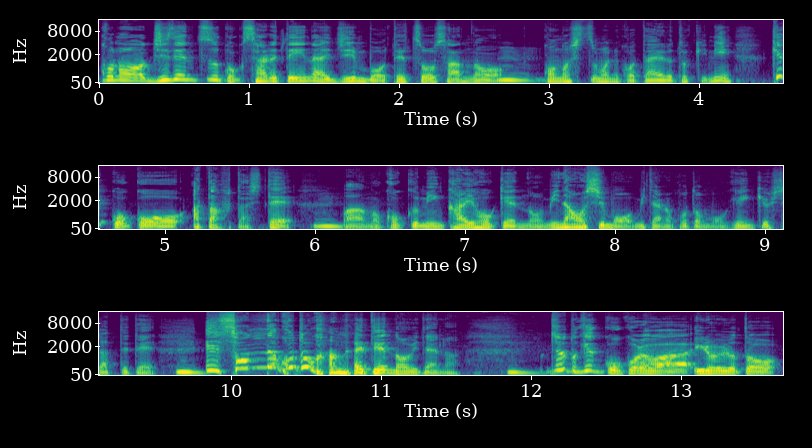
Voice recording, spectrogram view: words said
この事前通告されていない神保哲夫さんのうん。この質問に答えるときに結構こうあたふたして、うん。まあ、あの国民皆保険の見直しもみたいなことも言及しちゃってて、うん。えそんなことを考えてんのみたいな。うん。ちょっと結構これはいろいろと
